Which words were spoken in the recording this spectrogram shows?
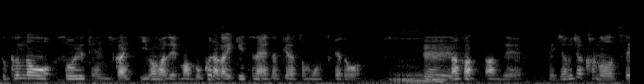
服のそういう展示会って今まで、まあ、僕らが行けてないだけだと思うんですけど、うんなかったんでめちゃめちゃ可能性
